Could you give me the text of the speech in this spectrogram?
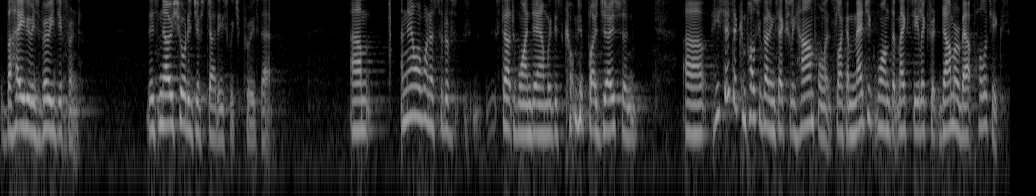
The behaviour is very different. There's no shortage of studies which prove that. Um, and now I want to sort of start to wind down with this comment by Jason. Uh, he says that compulsory voting is actually harmful. It's like a magic wand that makes the electorate dumber about politics.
